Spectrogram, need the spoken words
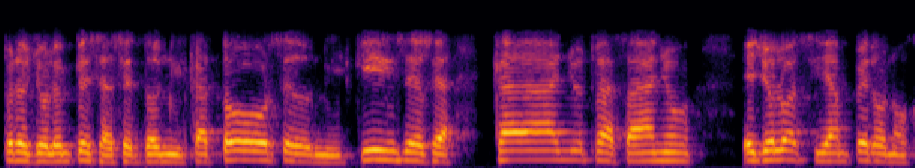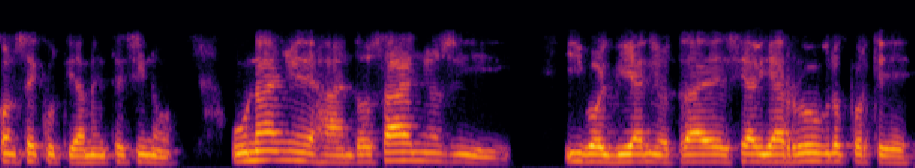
pero yo lo empecé a hacer 2014, 2015, o sea, cada año tras año, ellos lo hacían, pero no consecutivamente, sino un año y dejaban dos años y, y volvían y otra vez si había rubro porque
